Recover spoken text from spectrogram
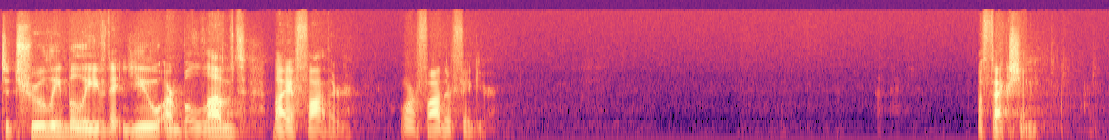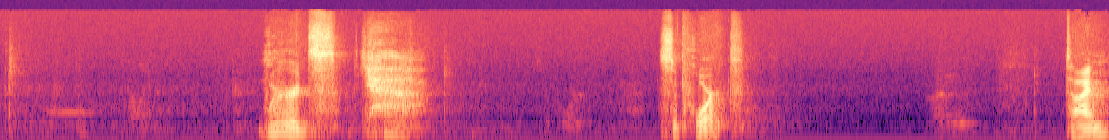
to truly believe that you are beloved by a father or a father figure. Affection. Words. Yeah support, time,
